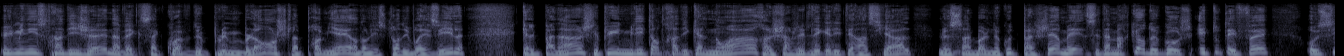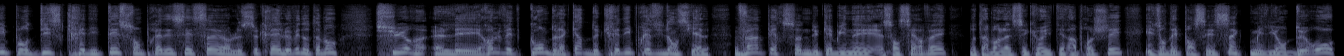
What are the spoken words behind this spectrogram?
Une ministre indigène avec sa coiffe de plumes blanches, la première dans l'histoire du Brésil. Quel panache. Et puis une militante radicale noire chargée de l'égalité raciale. Le symbole ne coûte pas cher, mais c'est un marqueur de gauche. Et tout est fait aussi pour discréditer son prédécesseur. Le secret est levé notamment sur les relevés de compte de la carte de crédit présidentielle. 20 personnes du cabinet s'en servaient, notamment la sécurité rapprochée. Ils ont dépensé 5 millions d'euros.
